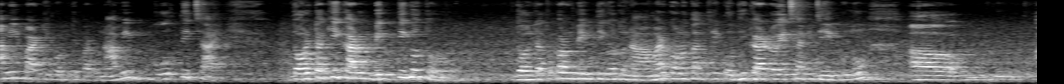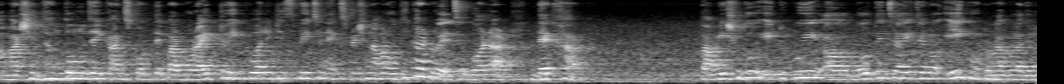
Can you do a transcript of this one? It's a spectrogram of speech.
আমি পার্টি করতে পারব না। আমি বলতে চাই, দলটা কি কারোর ব্যক্তিগত? দলটা তো কারণ ব্যক্তিগত না। আমার গণতান্ত্রিক অধিকার রয়েছে, আমি যে কোনো আমার সিদ্ধান্ত অনুযায়ী কাজ করতে পারব। Right to equality speech and expression আমার অধিকার রয়েছে বলার দেখার। তো আমি শুধু এইটুকুই বলতে চাই যেন এই ঘটনাগুলো যেন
